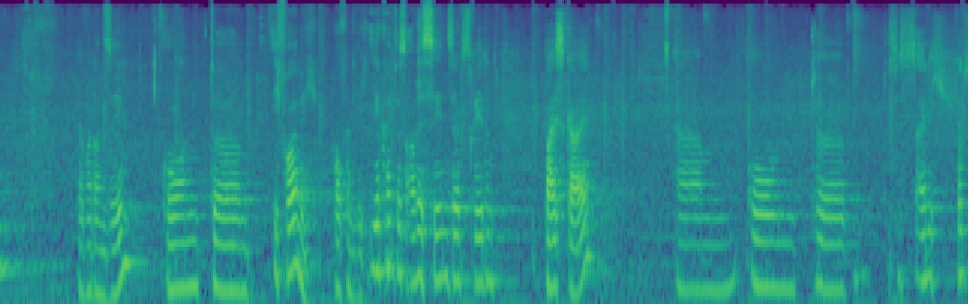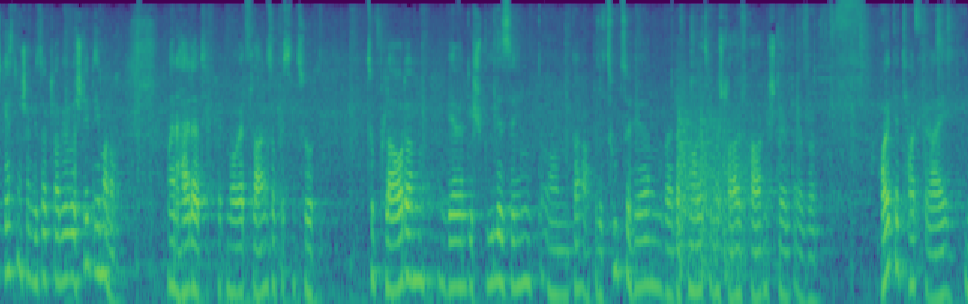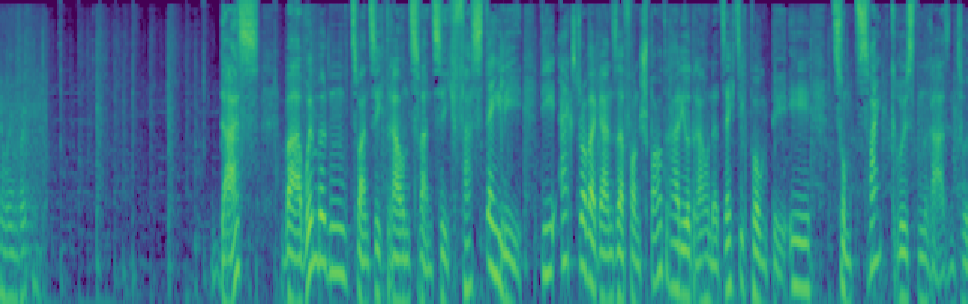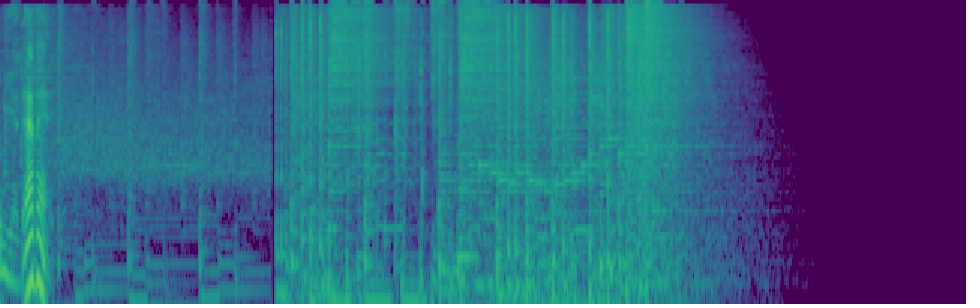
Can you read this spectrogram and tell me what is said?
Werden wir dann sehen. Und äh, ich freue mich, hoffentlich. Ihr könnt das alles sehen, selbstredend, bei Sky. Ähm, und äh, das ist eigentlich, ich habe es gestern schon gesagt, glaube ich, aber es stimmt immer noch. Mein Highlight mit Moritz Lang so ein bisschen zu, zu plaudern, während die Spiele sind und dann auch ein bisschen zuzuhören, weil der Moritz immer schlaue Fragen stellt. Also heute Tag 3 in Wimbledon. Das war Wimbledon 2023 Fast Daily, die Extravaganza von Sportradio360.de zum zweitgrößten Rasenturnier der Welt.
